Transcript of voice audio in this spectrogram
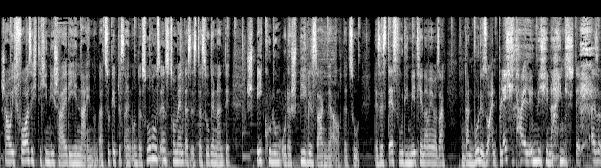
schaue ich vorsichtig in die Scheide hinein. Und dazu gibt es ein Untersuchungsinstrument, das ist das sogenannte Spekulum oder Spiegel, sagen wir auch dazu. Das ist das, wo die Mädchen immer sagen, und dann wurde so ein Blechteil in mich hineingesteckt. Also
